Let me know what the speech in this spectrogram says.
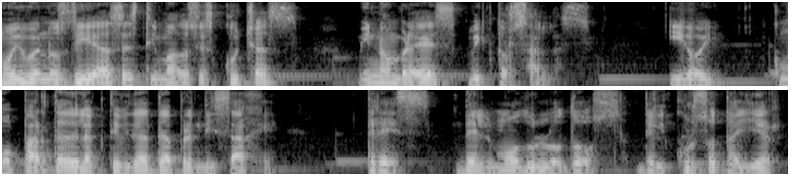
Muy buenos días, estimados escuchas. Mi nombre es Víctor Salas y hoy, como parte de la actividad de aprendizaje 3 del módulo 2 del curso taller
